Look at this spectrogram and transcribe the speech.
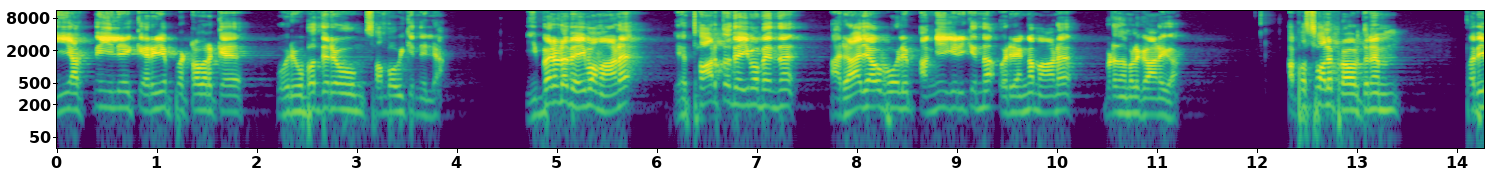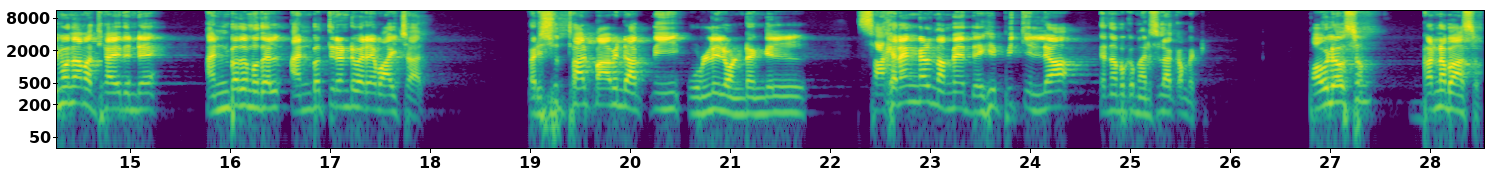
ഈ അഗ്നിയിലേക്ക് എറിയപ്പെട്ടവർക്ക് ഒരു ഉപദ്രവവും സംഭവിക്കുന്നില്ല. ഇവരുടെ ദൈവമാണ് യഥാർത്ഥ ദൈവമെന്ന് ആ രാജാവ് പോലും അംഗീകരിക്കുന്ന ഒരു രംഗമാണ് ഇവിടെ നമ്മൾ കാണുക. അപ്പസ്വാല പ്രവർത്തനം പതിമൂന്നാം അധ്യായത്തിന്റെ അൻപത് മുതൽ അൻപത്തിരണ്ട് വരെ വായിച്ചാൽ പരിശുദ്ധാത്മാവിന്റെ അഗ്നി ഉള്ളിലുണ്ടെങ്കിൽ സഹനങ്ങൾ നമ്മെ ദഹിപ്പിക്കില്ല എന്ന് നമുക്ക് മനസ്സിലാക്കാൻ പറ്റും. പൗലോസും ഭർണബാസും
